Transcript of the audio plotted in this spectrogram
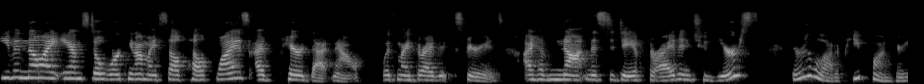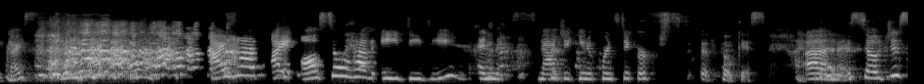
even though I am still working on myself health wise, I've paired that now with my Thrive experience. I have not missed a day of Thrive in two years. There's a lot of people on here, you guys. I have, I also have ADD and magic unicorn sticker focus. Um, so just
